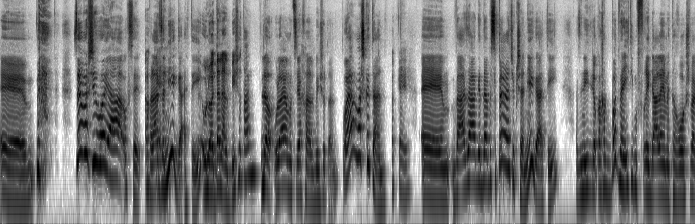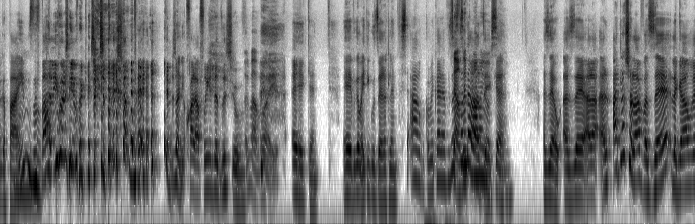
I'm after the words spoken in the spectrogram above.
אה, זה מה שהוא היה עושה. אבל אוקיי. אז אני הגעתי, הוא לא יודע להלביש אותן? לא, הוא לא היה מצליח להלביש אותן. הוא היה ממש קטן. אוקיי. אמ, ואז האגדה מספרת שכשאני הגעתי, אז אני הייתי לוקחת בובות ואני הייתי מפרידה להם את הראש והגפיים, Mm. ובאה לאמא שלי מבקשת שתחבר, כדי שאני אוכל להפריד את זה שוב. ואבוי. אה, כן. אה, וגם הייתי גוזרת להם את השיער וכל מיני כאלה, וזה סטנדרטי, כן. אז זהו, אז אה, על על- עד לשלב הזה לגמרי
